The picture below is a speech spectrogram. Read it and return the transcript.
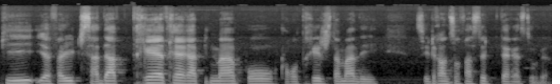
Puis il a fallu qu'ils s'adaptent très, très rapidement pour contrer justement des, ces grandes surfaces-là qui étaient restées ouvertes.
